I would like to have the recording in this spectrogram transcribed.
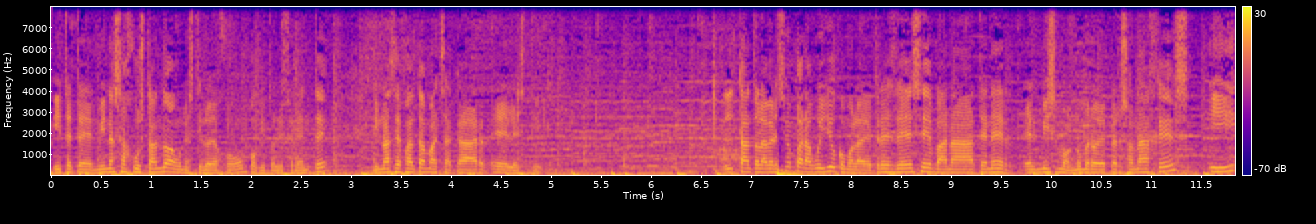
Y te terminas ajustando a un estilo de juego un poquito diferente. Y no hace falta machacar el stick. Tanto la versión para Wii U como la de 3DS van a tener el mismo número de personajes y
